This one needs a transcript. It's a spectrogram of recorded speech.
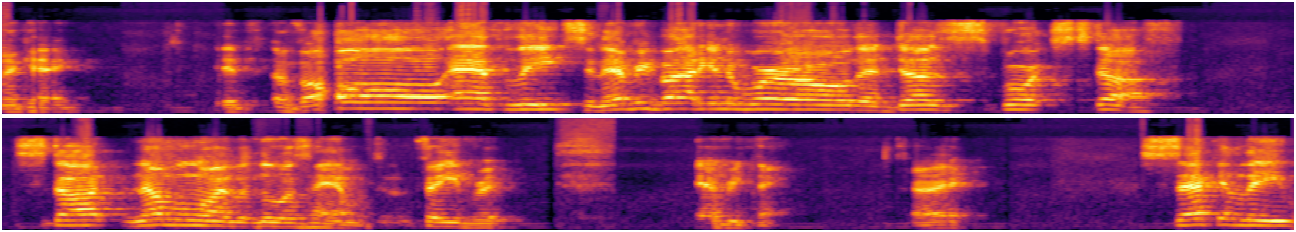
Okay. If of all athletes and everybody in the world that does sports stuff, Start number one with Lewis Hamilton, favorite everything. All right. Secondly,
